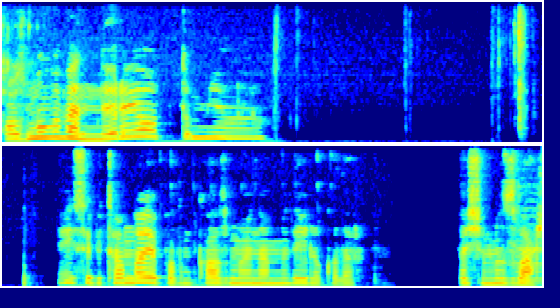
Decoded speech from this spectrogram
Kazmamı ben nereye attım ya? Neyse bir tane daha yapalım. Kazma önemli değil o kadar. Taşımız var.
